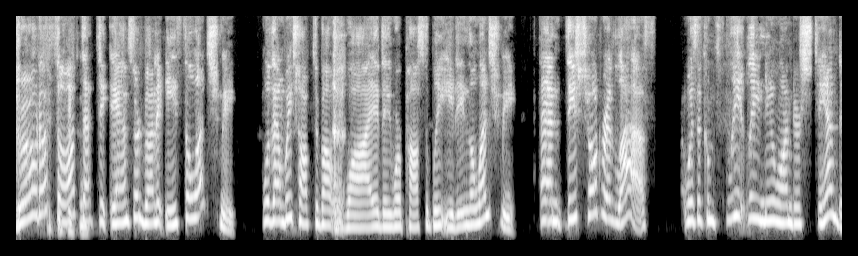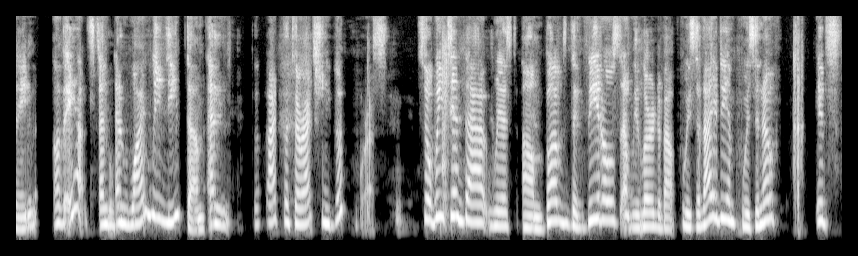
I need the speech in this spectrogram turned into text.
Who would have thought that the ants are going to eat the lunch meat? Well, then we talked about why they were possibly eating the lunch meat. And these children left with a completely new understanding of ants and, and why we need them and the fact that they're actually good for us. So we did that with um, bugs and beetles, and we learned about poison ivy and poison oak. It's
